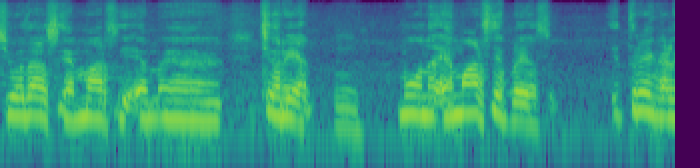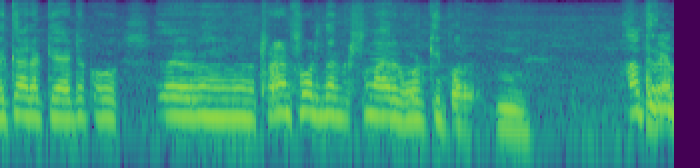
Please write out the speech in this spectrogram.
Sivadas M R C M Cherian. മൂന്ന് എം ആർ സി പ്ലേയേഴ്സ് ഇത്രയും കളിക്കാരൊക്കെ ആയിട്ട് ട്രാൻസ്പോർട്ട് കൃഷ്ണനായർ ഗോൾ കീപ്പർ അത്രയും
